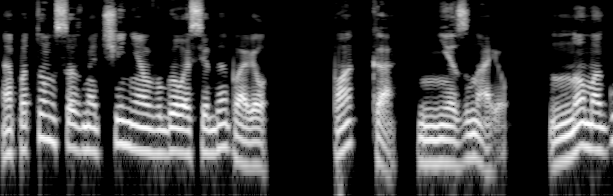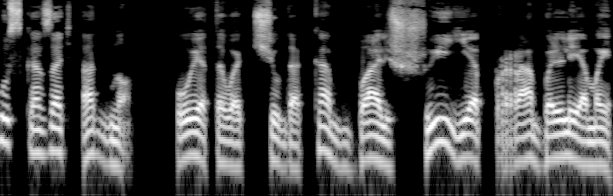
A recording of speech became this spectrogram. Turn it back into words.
а потом со значением в голосе добавил «Пока не знаю». Но могу сказать одно. У этого чудака большие проблемы.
